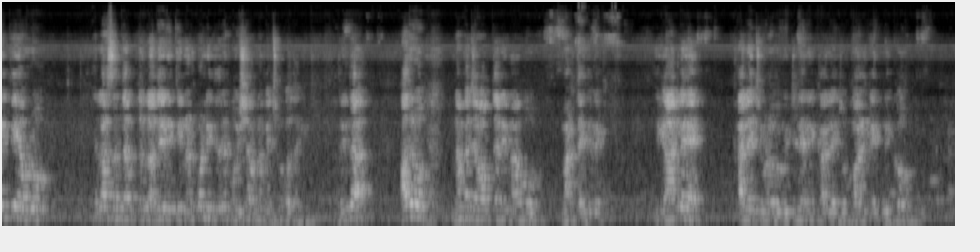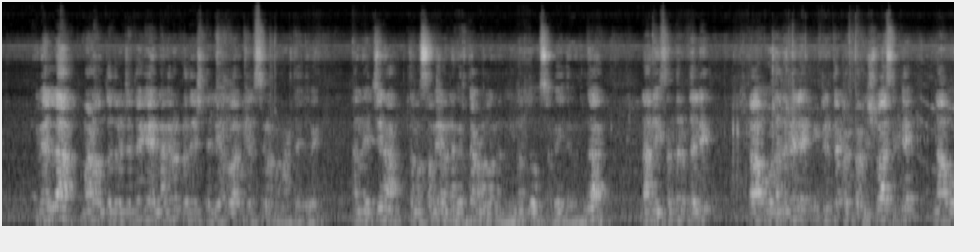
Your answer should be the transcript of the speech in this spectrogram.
ರೀತಿ ಅವರು ಎಲ್ಲ ಸಂದರ್ಭದಲ್ಲೂ ಅದೇ ರೀತಿ ನಡ್ಕೊಂಡಿದ್ರೆ ಬಹುಶಃ ಅವ್ರನ್ನ ಮೆಚ್ಕೋಬೋದಾಗಿತ್ತು ಅದರಿಂದ ಆದರೂ ನಮ್ಮ ಜವಾಬ್ದಾರಿ ನಾವು ಮಾಡ್ತಾ ಇದ್ದೀವಿ. ಈಗಾಗಲೇ ಕಾಲೇಜುಗಳು ಇಂಜಿನಿಯರಿಂಗ್ ಕಾಲೇಜು ಪಾಲಿಟೆಕ್ನಿಕ್ ಇವೆಲ್ಲ ಮಾಡುವಂಥದ್ರ ಜೊತೆಗೆ ನಗರ ಪ್ರದೇಶದಲ್ಲಿ ಹಲವಾರು ಕೆಲಸಗಳನ್ನು ಮಾಡ್ತಾ ಇದ್ದೇವೆ. ನಾನು ಹೆಚ್ಚಿನ ತಮ್ಮ ಸಮಯವನ್ನು ವ್ಯರ್ಥ ಮಾಡಲು ನನಗೆ ಇನ್ನೊಂದು ಸಭೆ ಇರೋದ್ರಿಂದ ನಾನು ಈ ಸಂದರ್ಭದಲ್ಲಿ ತಾವು ನನ್ನ ಮೇಲೆ ಇಟ್ಟಿರ್ತಕ್ಕಂಥ ವಿಶ್ವಾಸಕ್ಕೆ ನಾವು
